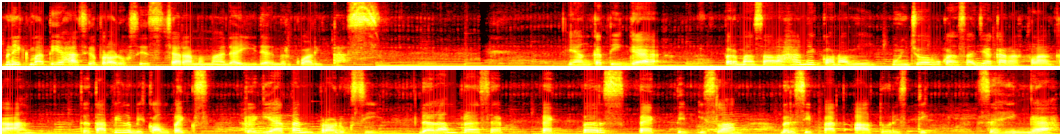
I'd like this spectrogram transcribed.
menikmati hasil produksi secara memadai dan berkualitas. Yang ketiga, permasalahan ekonomi muncul bukan saja karena kelangkaan, tetapi lebih kompleks. Kegiatan produksi dalam perspektif Islam bersifat altruistik, sehingga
